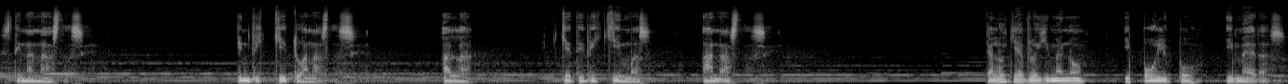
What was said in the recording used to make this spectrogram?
στην Ανάσταση. Την δική Του Ανάσταση αλλά και τη δική μας Ανάσταση καλό και ευλογημένο υπόλοιπο ημέρας.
